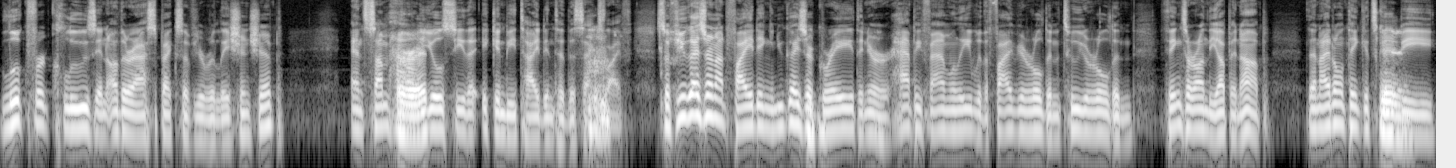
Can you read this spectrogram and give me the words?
look for clues in other aspects of your relationship and somehow Alright. you'll see that it can be tied into the sex life. So if you guys are not fighting and you guys are great and you're a happy family with a five year old and a two year old and things are on the up and up, then I don't think it's going to Yeah. be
